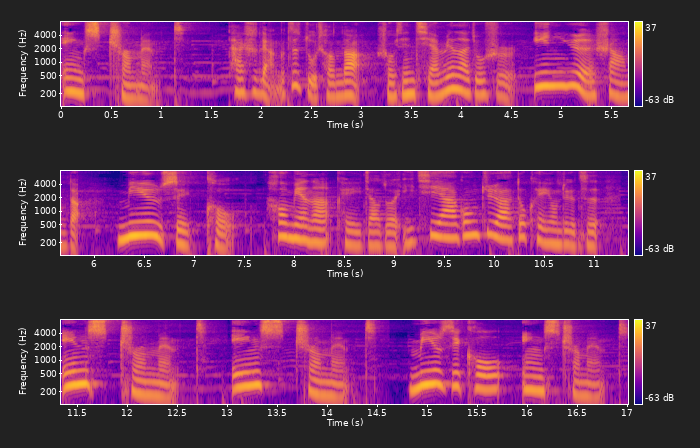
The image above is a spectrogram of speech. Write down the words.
instrument。它是两个字组成的，首先前面呢就是音乐上的 musical，后面呢可以叫做仪器啊、工具啊，都可以用这个词 instrument。 instrument musical instrument。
